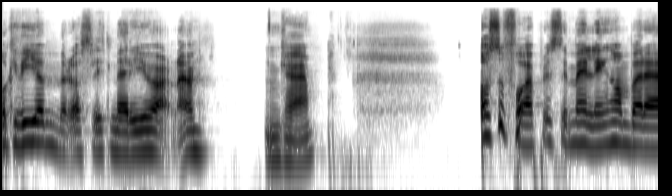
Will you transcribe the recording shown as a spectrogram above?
Ok, vi gjemmer oss litt mer i hjørnet. Ok. Og så får jeg plutselig melding. Han bare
